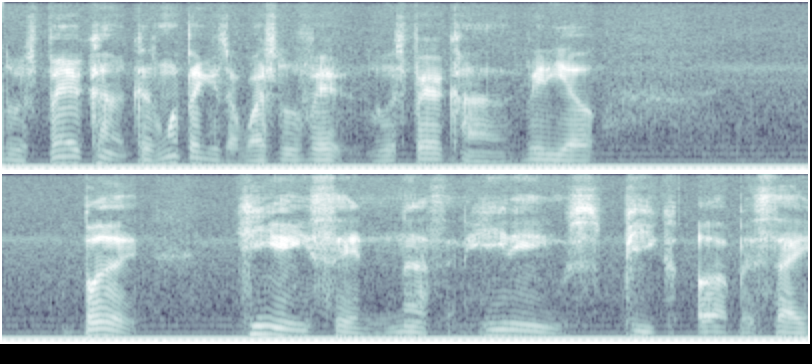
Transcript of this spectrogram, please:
Louis Farrakhan. Cause one thing is I watched Louis, Farrakhan, Louis Farrakhan's video, but he ain't said nothing. He didn't speak up and say,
